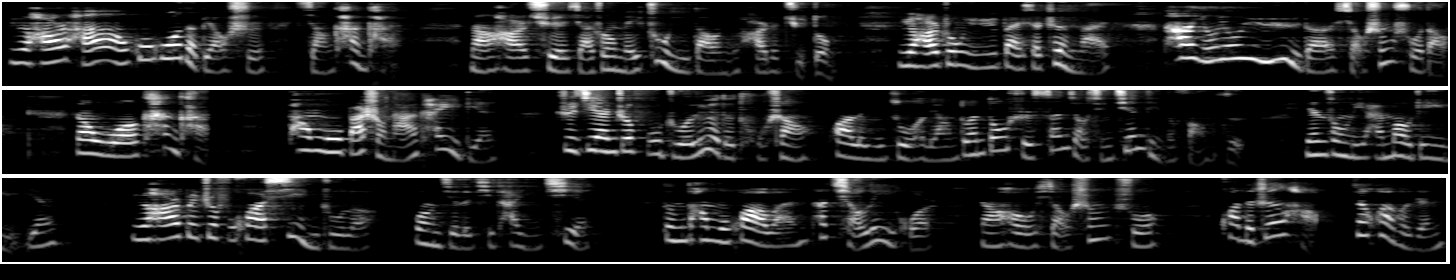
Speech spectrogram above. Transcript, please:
女孩含含糊糊地表示想看看，男孩却假装没注意到女孩的举动。女孩终于败下阵来，她犹犹豫豫地小声说道：“让我看看。”汤姆把手拿开一点。只见这幅拙劣的图上画了一座两端都是三角形尖顶的房子，烟囱里还冒着一缕烟。女孩被这幅画吸引住了，忘记了其他一切。等汤姆画完，他瞧了一会儿，然后小声说：“画得真好，再画个人。”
